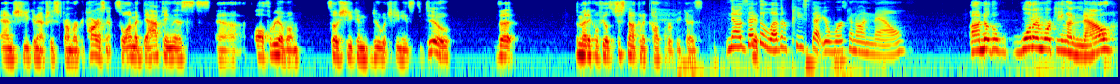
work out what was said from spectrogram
and she can actually strum her guitars in it. So I'm adapting this, uh, all three of them, so she can do what she needs to do. That the medical field's just not going to cover because Now, is that the leather piece that you're working on now? uh, no, the one I'm working on now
